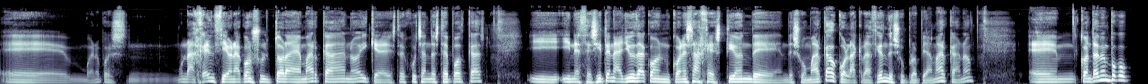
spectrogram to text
eh, bueno, pues una agencia, una consultora de marca, ¿no? Y que esté escuchando este podcast y, necesiten ayuda con, esa gestión de, su marca o con la creación de su propia marca, ¿no? Eh, contadme un poco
